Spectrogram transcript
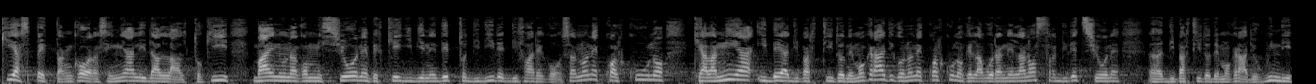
Chi aspetta ancora segnali dall'alto, chi va in una commissione perché gli viene detto di dire e di fare cosa, non è qualcuno che ha la mia idea di partito democratico, non è qualcuno che lavora nella nostra direzione uh, di partito democratico. Quindi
